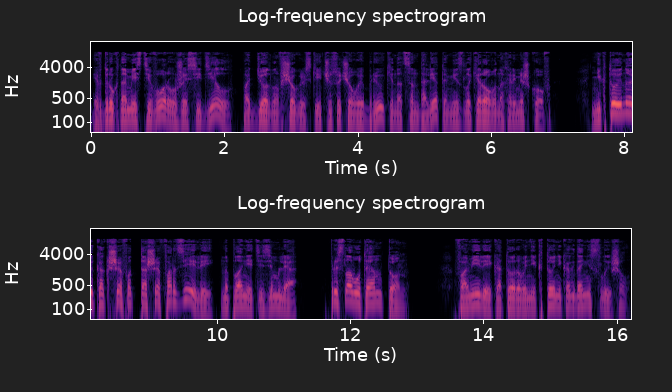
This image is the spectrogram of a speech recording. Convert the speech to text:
И вдруг на месте вора уже сидел, поддернув щегольские чесучевые брюки над сандалетами из лакированных ремешков. Никто иной, как шеф-атташе Фарзелий на планете Земля, пресловутый Антон, фамилии которого никто никогда не слышал,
